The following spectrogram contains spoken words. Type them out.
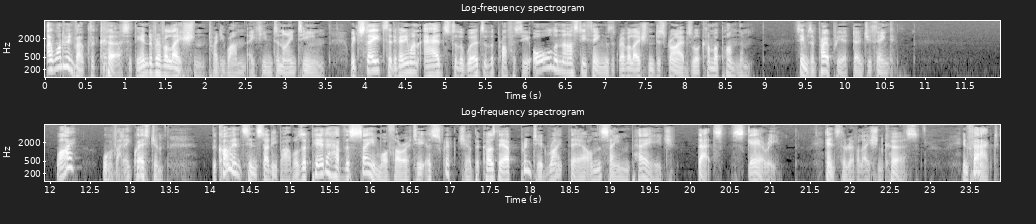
I want to invoke the curse at the end of Revelation 21:18 to 19, which states that if anyone adds to the words of the prophecy all the nasty things that Revelation describes will come upon them. Seems appropriate, don't you think? Why? Well, valid question. The comments in study Bibles appear to have the same authority as Scripture because they are printed right there on the same page. That's scary. Hence the Revelation curse. In fact,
